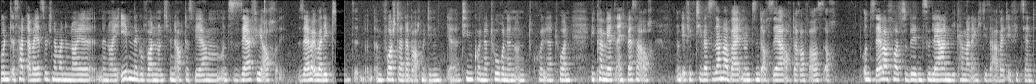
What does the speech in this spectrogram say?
Und es hat aber jetzt wirklich nochmal eine neue, eine neue Ebene gewonnen. Und ich finde auch, dass wir haben uns sehr viel auch selber überlegt, im Vorstand, aber auch mit den äh, Teamkoordinatorinnen und Koordinatoren, wie können wir jetzt eigentlich besser auch und effektiver zusammenarbeiten und sind auch sehr auch darauf aus, auch uns selber fortzubilden, zu lernen, wie kann man eigentlich diese Arbeit effizient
